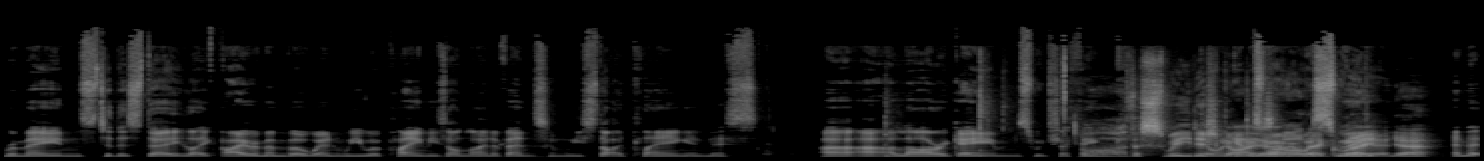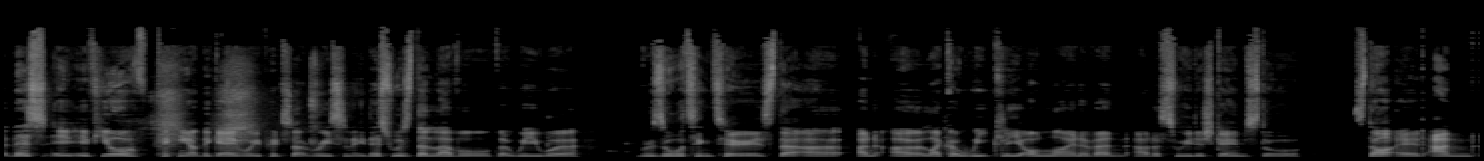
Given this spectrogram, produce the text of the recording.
remains to this day. Like I remember when we were playing these online events and we started playing in this uh, at Alara Games, which I think. oh, the Swedish Don't wanna get guys, me started oh, they're Sweden. great. Yeah, And this, if you're picking up the game we picked it up recently, this was the level that we were resorting to. Is that uh, an uh, like a weekly online event at a Swedish game store started, and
